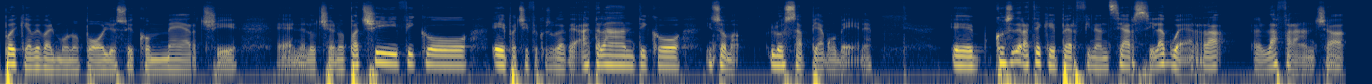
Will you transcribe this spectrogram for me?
poiché aveva il monopolio sui commerci eh, nell'Oceano Pacifico, e Pacifico, scusate, Atlantico, insomma, lo sappiamo bene. E considerate che per finanziarsi la guerra eh, la Francia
